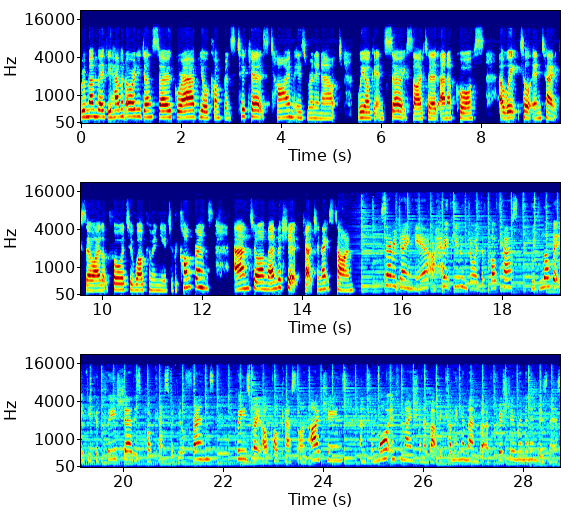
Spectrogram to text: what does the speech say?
Remember, if you haven't already done so, grab your conference tickets. Time is running out. We are getting so excited, and of course, a week till intake. So I look forward to welcoming you to the conference and to our membership. Catch you next time. Sarah Jane here. I hope you enjoyed the podcast. We'd love it if you could please share this podcast with your friends please rate our podcast on iTunes. And for more information about becoming a member of Christian Women in Business,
